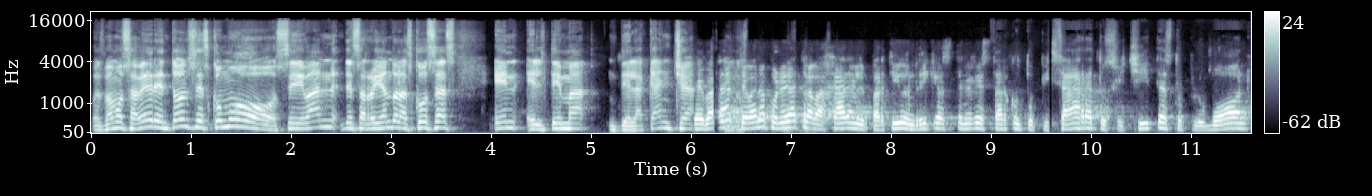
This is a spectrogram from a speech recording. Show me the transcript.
Pues vamos a ver entonces cómo se van desarrollando las cosas en el tema de la cancha. Te van, a, poner a trabajar en el partido, Enrique, vas a tener que estar con tu pizarra, tus fichitas, tu plumón,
